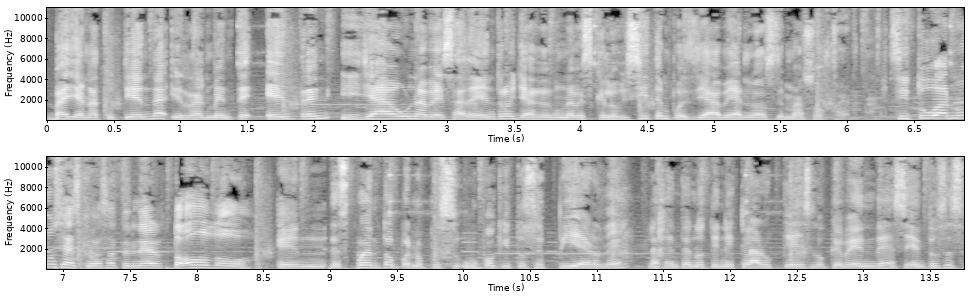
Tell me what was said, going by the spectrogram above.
vayan a tu tienda y realmente entren y ya una vez adentro, ya una vez que lo visiten, pues ya vean las demás ofertas. Si tú anuncias que vas a tener todo en descuento, bueno, pues un poquito se pierde, la gente no tiene claro qué es lo que vendes, entonces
